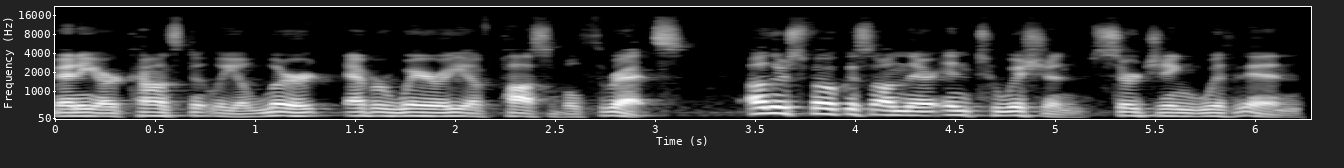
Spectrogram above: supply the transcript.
Many are constantly alert, ever wary of possible threats. Others focus on their intuition, searching within.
